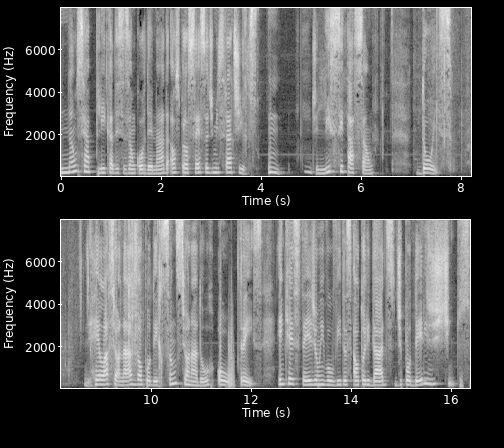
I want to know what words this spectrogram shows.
não se aplica a decisão coordenada aos processos administrativos. 1. Um, de licitação. 2. Relacionados ao poder sancionador. Ou 3. Em que estejam envolvidas autoridades de poderes distintos.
